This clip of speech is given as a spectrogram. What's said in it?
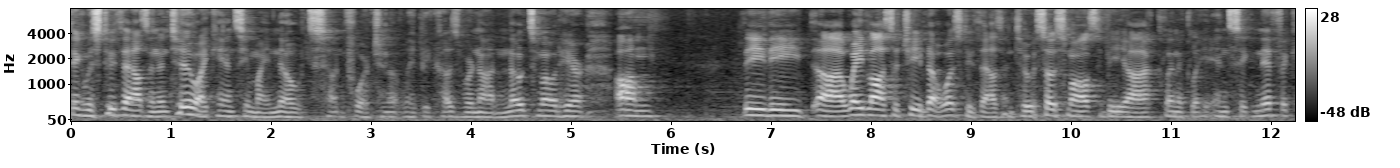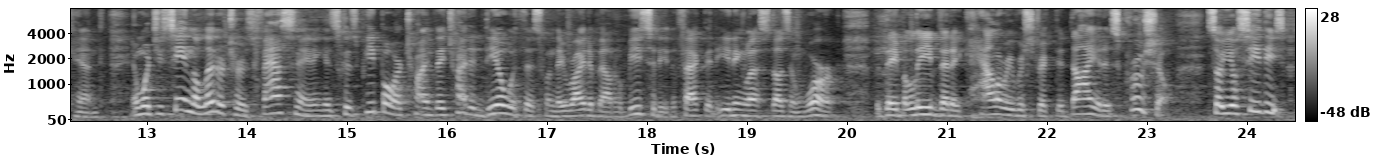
I think it was 2002, I can't see my notes, unfortunately, because we're not in notes mode here. Um, the, the uh, weight loss achieved, oh, it was 2002, is so small as to be uh, clinically insignificant. And what you see in the literature is fascinating is because people are trying, they try to deal with this when they write about obesity, the fact that eating less doesn't work, but they believe that a calorie restricted diet is crucial. So you'll see these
